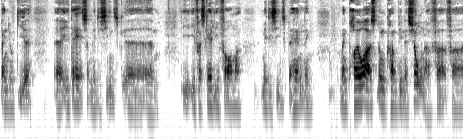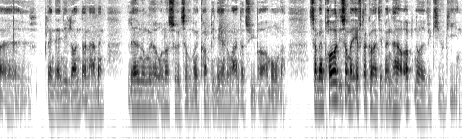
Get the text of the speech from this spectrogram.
man jo giver øh, i dag som medicinsk, øh, i, i forskellige former medicinsk behandling. Man prøver også nogle kombinationer for, for øh, blandt andet i London har man lavet nogle øh, undersøgelser, hvor man kombinerer nogle andre typer hormoner. Så man prøver ligesom at eftergøre det, man har opnået ved kirurgien.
